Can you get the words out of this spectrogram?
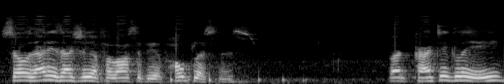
So that is actually a philosophy of hopelessness. But practically,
